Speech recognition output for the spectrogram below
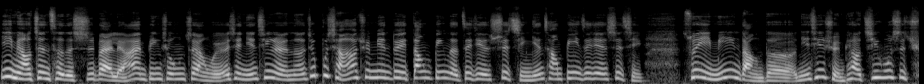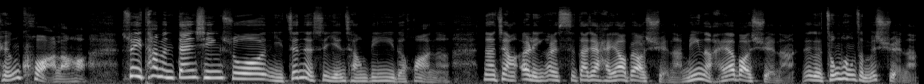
疫苗政策的失败，两岸兵凶战危，而且年轻人呢就不想要去面对当兵的这件事情，延长兵役这件事情，所以民进党的年轻选票几乎是全垮了哈，所以他们担心说，你真的是延长兵役的话呢，那这样二零二四大家还要不要选啊？民进党还要不要选啊？那个总统怎么选啊？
